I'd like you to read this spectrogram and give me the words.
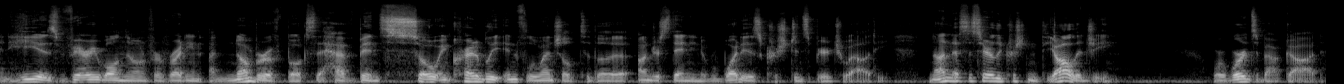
and he is very well known for writing a number of books that have been so incredibly influential to the understanding of what is Christian spirituality. Not necessarily Christian theology or words about God,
